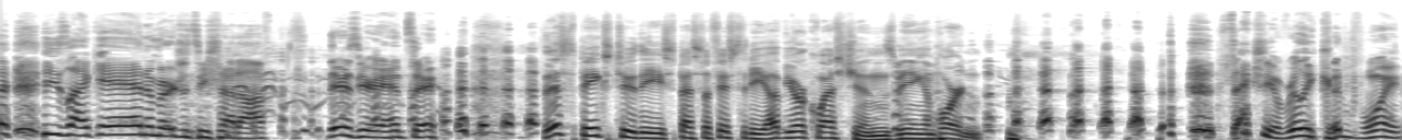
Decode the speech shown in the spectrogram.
people. He's like, an emergency shut off. There's your answer. This speaks to the specificity of your questions being important. It's actually a really good point.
